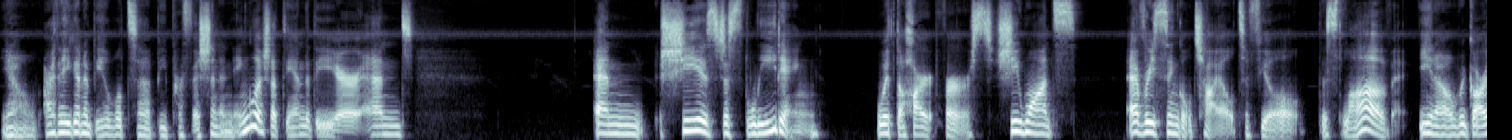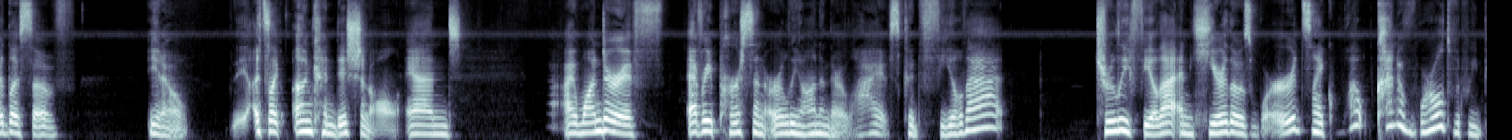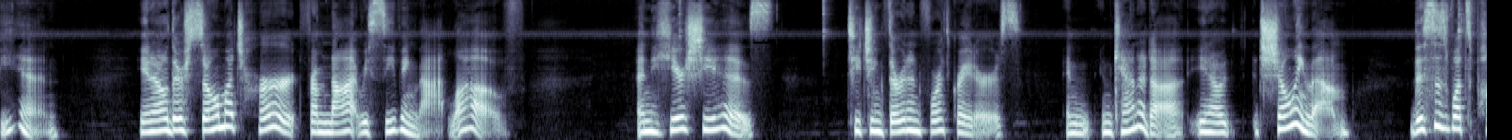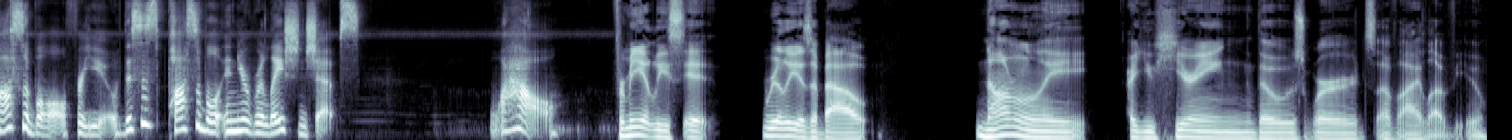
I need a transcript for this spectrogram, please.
you know, are they going to be able to be proficient in English at the end of the year? And and she is just leading with the heart first. She wants every single child to feel this love, you know, regardless of, you know, it's like unconditional. And I wonder if every person early on in their lives could feel that, truly feel that, and hear those words. Like, what kind of world would we be in? You know, there's so much hurt from not receiving that love. And here she is teaching third and fourth graders in, in Canada, you know, showing them this is what's possible for you. This is possible in your relationships. Wow. For me, at least, it really is about not only are you hearing those words of I love you,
